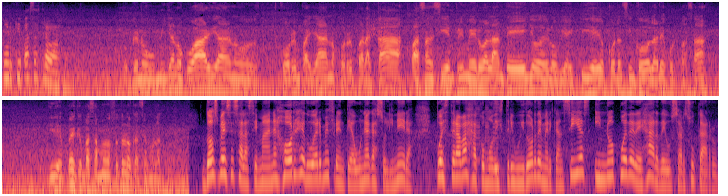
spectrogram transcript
¿Por qué pasas trabajo? Porque nos humillan los guardias, nos corren para allá, nos corren para acá, pasan 100 primero adelante de ellos, de los VIP, ellos cobran 5 dólares por pasar. Y después que pasamos nosotros lo que hacemos la Dos veces a la semana Jorge duerme frente a una gasolinera, pues trabaja como distribuidor de mercancías y no puede dejar de usar su carro.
